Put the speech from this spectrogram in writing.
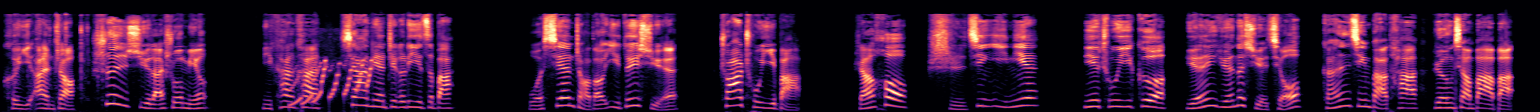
可以按照顺序来说明。你看看下面这个例子吧。我先找到一堆雪，抓出一把，然后使劲一捏，捏出一个圆圆的雪球，赶紧把它扔向爸爸。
